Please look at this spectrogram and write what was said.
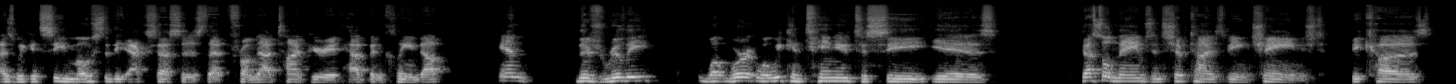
As we can see, most of the excesses that from that time period have been cleaned up, and there's really what we're what we continue to see is vessel names and ship times being changed because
